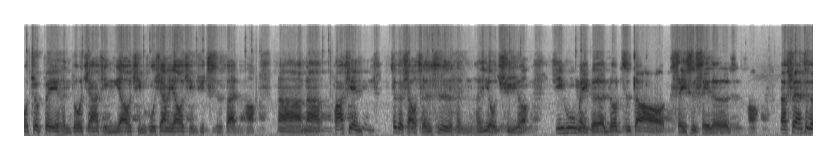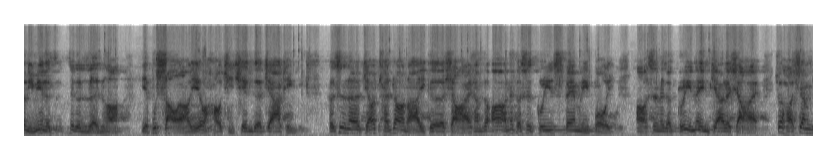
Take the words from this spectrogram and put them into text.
我就被很多家庭邀请，互相邀请去吃饭哈。那那发现这个小城市很很有趣哦，几乎每个人都知道谁是谁的儿子哈。那虽然这个里面的这个人哈也不少啊，也有好几千个家庭，可是呢，只要谈到哪一个小孩，他们说啊，那个是 Green's Family Boy，哦，是那个 Green 那家的小孩，就好像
